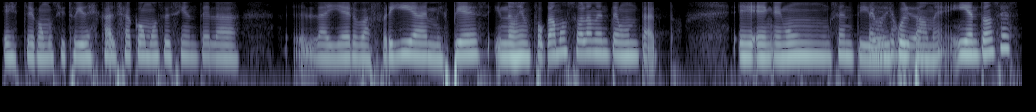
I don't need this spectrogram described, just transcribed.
este, como si estoy descalza, cómo se siente la, la hierba fría en mis pies. Y nos enfocamos solamente en un tacto, eh, en, en un sentido, En un discúlpame. Y entonces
